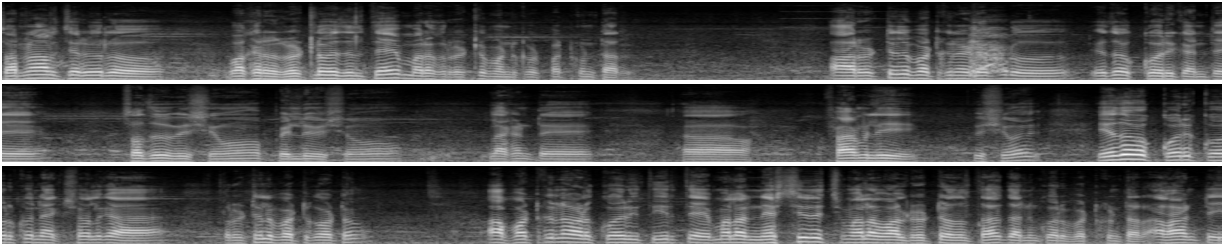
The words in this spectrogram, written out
స్వర్ణాల చెరువులో ఒకరు రొట్టెలు వదిలితే మరొక రొట్టెలు పండుకు పట్టుకుంటారు. ఆ రొట్టెలు పట్టుకునేటప్పుడు ఏదో కోరిక అంటే చదువు విషయం పెళ్ళి విషయం లేకంటే ఫ్యామిలీ విషయం ఏదో కోరిక కోరుకుని యాక్చువల్గా రొట్టెలు పట్టుకోవటం. ఆ పట్టుకున్న వాడు కోరిక తీరితే మళ్ళీ నెక్స్ట్ ఇయర్ వచ్చి మళ్ళీ వాళ్ళు రొట్టె వదులుతారు దాన్ని కోరి పట్టుకుంటారు. అలాంటి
